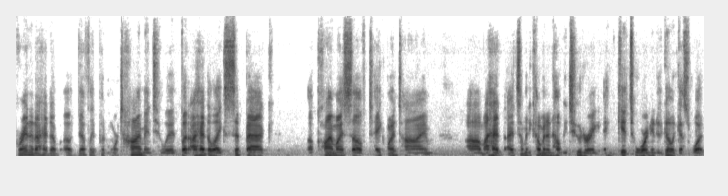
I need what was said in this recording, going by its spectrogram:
granted, I had to uh, definitely put more time into it, but I had to like sit back apply myself, take my time. Um, I had I had somebody come in and help me tutoring and get to where I needed to go. And guess what?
